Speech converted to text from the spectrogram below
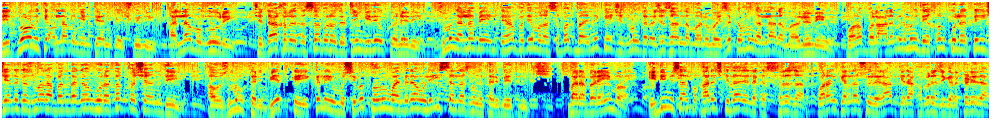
دې دوړو کې الله موږ امتحان کې شولې الله موږ ګوري چې داخله د صبر او د ټینګې دی کنه دی زموږ الله به امتحان په دې مناسبت باندې کې چې زموږ درجه ځان له معلومه ځکه موږ الله له معلومه یو او رب العالمین موږ د خلکو له کوي چې لکه زموږ بندگان ګوره دقه شان دي او زموږ تربيت کوي کله یو مصیبت په موږ باندې راولي چې الله زموږ تربيت وکړي برابرې ما دې مثال په خارج کې دا لکه سره زر قران کې الله سورې رات کې دا خبره ذکر کړې ده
